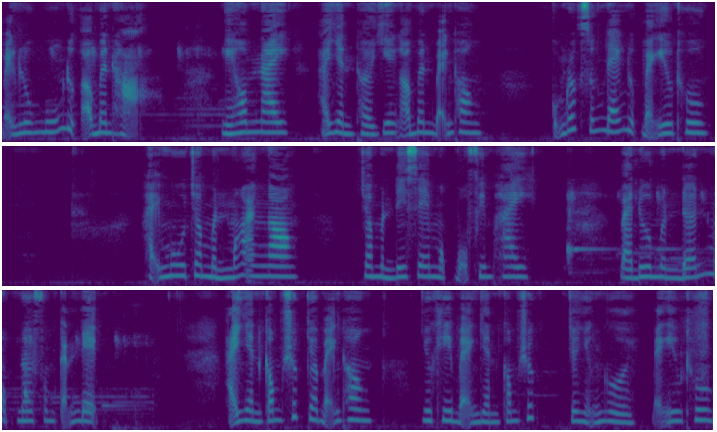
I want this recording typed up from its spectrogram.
bạn luôn muốn được ở bên họ. Ngày hôm nay, hãy dành thời gian ở bên bản thân, cũng rất xứng đáng được bạn yêu thương. Hãy mua cho mình món ăn ngon, cho mình đi xem một bộ phim hay, và đưa mình đến một nơi phong cảnh đẹp. Hãy dành công sức cho bản thân, như khi bạn dành công sức cho những người bạn yêu thương.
